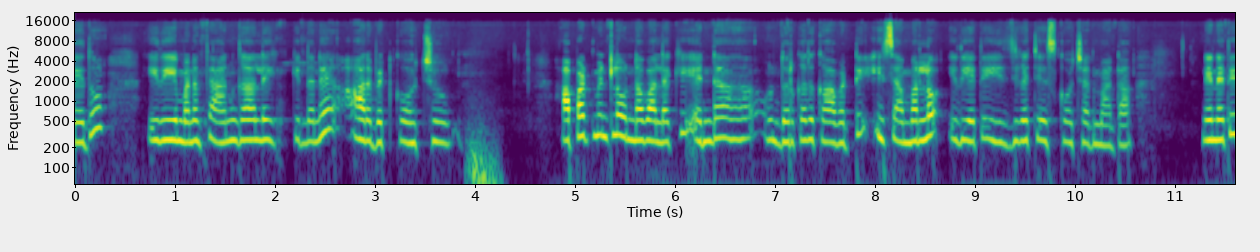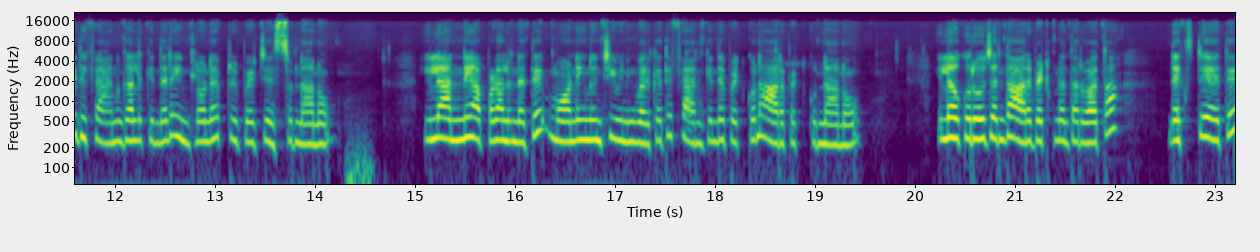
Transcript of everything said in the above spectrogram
లేదు. ఇది మనం ఫ్యాన్ గాలి కిందనే ఆరబెట్టుకోవచ్చు. అపార్ట్మెంట్లో ఉన్న వాళ్ళకి ఎండ దొరకదు కాబట్టి ఈ సమ్మర్లో ఇది అయితే ఈజీగా చేసుకోవచ్చు అనమాట నేనైతే ఇది ఫ్యాన్ గాలి కిందనే ఇంట్లోనే ప్రిపేర్ చేస్తున్నాను. ఇలా అన్ని అప్పడాలను అయితే మార్నింగ్ నుంచి ఈవినింగ్ వరకు అయితే ఫ్యాన్ కింద పెట్టుకొని ఆరబెట్టుకున్నాను. ఇలా ఒక రోజంతా ఆరబెట్టుకున్న తర్వాత నెక్స్ట్ డే అయితే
